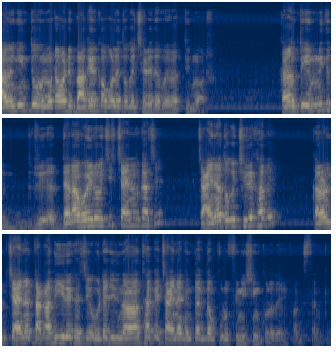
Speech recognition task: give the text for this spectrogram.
আমি কিন্তু মোটামুটি বাঘের কবলে তোকে ছেড়ে দেবো, এবার তুই মর। কারণ তুই এমনিতে দেনা হয়ে রয়েছিস চায়নার কাছে। চায়না তোকে ছিঁড়ে খাবে। কারণ চায়না টাকা দিয়ে রেখেছে, ওইটা যদি না থাকে, চায়না কিন্তু একদম পুরো ফিনিশিং করে দেবে পাকিস্তানকে।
